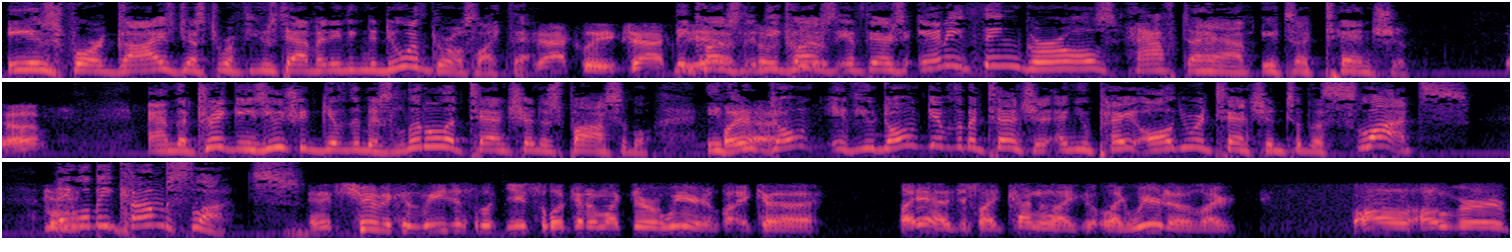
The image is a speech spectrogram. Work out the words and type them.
is for guys just to refuse to have anything to do with girls like that. Exactly, exactly. Because yeah, so because true. if there's anything girls have to have, it's attention. yeah. And the trick is you should give them as little attention as possible. If Oh, you yeah. don't if you don't give them attention and you pay all your attention to the sluts, they Hmm. will become sluts. And it's true because we just look, used to look at them like they were weird, like uh, like yeah, just like kind of like like weirdos, like all over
